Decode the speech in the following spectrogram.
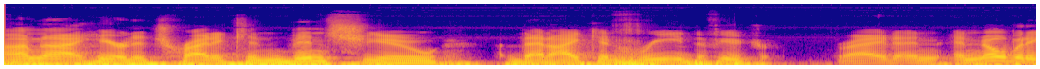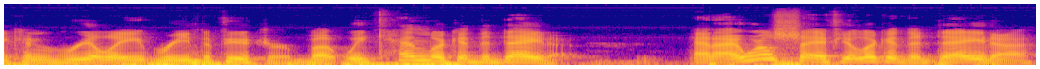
I'm not here to try to convince you that I can read the future, right? And and nobody can really read the future, but we can look at the data. And I will say, if you look at the data,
